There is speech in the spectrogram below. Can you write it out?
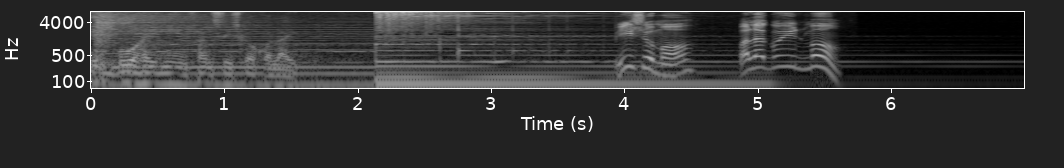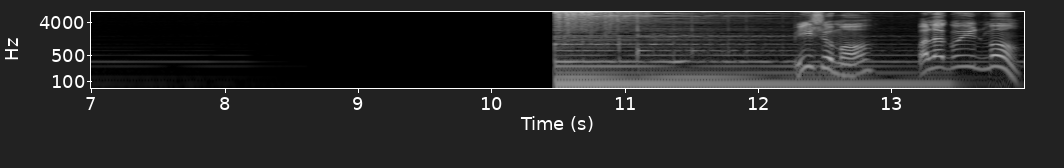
yung buhay ni Francisco Colay? Piso mo, palaguin mo. Piso mo, palaguin mo.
